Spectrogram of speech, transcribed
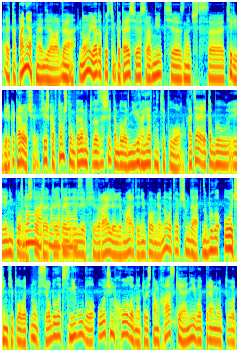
это понятное дело, да. Но я, допустим, пытаюсь ее сравнить, э, значит, с э, Териберкой. Короче, фишка в том, что мы, когда мы туда зашли, там было невероятно тепло. Хотя это был, я не помню, был что март, это. Это наверное, это у вас. или февраль, или март, я не помню. Ну вот, в общем, да. Но было очень тепло. Вот, ну, все было в снегу, было очень холодно. То есть там хаски, они вот прям вот, вот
